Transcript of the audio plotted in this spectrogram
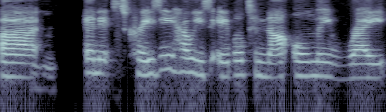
Uh, mm-hmm. And it's crazy how he's able to not only write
